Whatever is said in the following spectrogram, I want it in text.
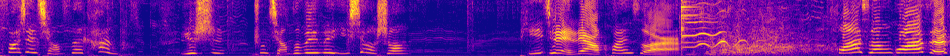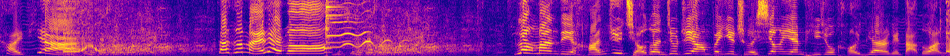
发现强子在看她，于是冲强子微微一笑，说：“啤酒饮料宽水儿。”花生瓜子烤一片儿，大哥买点不？浪漫的韩剧桥段就这样被一车香烟、啤酒、烤一片儿给打断了。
